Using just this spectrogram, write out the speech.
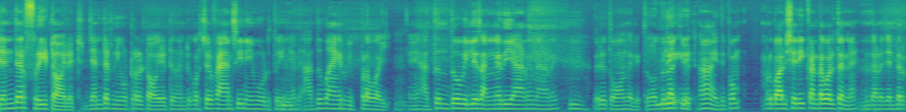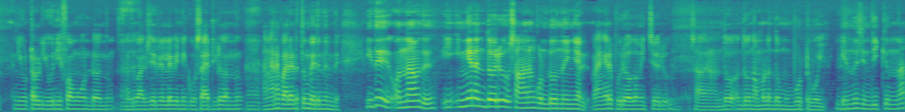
gender free toilet gender neutral toilet എന്നിട്ട് കുറച്ചൊരു ഫാൻസി നെയിം കൊടുത്തു കഴിഞ്ഞാൽ അത് ഭയങ്കര വിപ്ലവമായി. അതെന്തോ വലിയ സംഗതിയാണ് എന്നാണ് ഒരു ഇത് ആ ഇതിപ്പം നമ്മൾ ബാലുശ്ശേരി കണ്ട പോലെ തന്നെ എന്താണ് ജെൻഡർ ന്യൂട്രൽ യൂണിഫോം കൊണ്ടുവന്നു. അത് ബാലുശ്ശേരിയിലെ പിന്നെ കുസാറ്റിൽ വന്നു. അങ്ങനെ പലയിടത്തും വരുന്നുണ്ട്. ഇത് ഒന്നാമത് ഇങ്ങനെ എന്തോ ഒരു സാധനം കൊണ്ടുവന്നു കഴിഞ്ഞാൽ ഭയങ്കര പുരോഗമിച്ച ഒരു സാധനമാണ്. എന്തോ എന്തോ നമ്മളെന്തോ മുമ്പോട്ട് പോയി എന്ന് ചിന്തിക്കുന്ന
